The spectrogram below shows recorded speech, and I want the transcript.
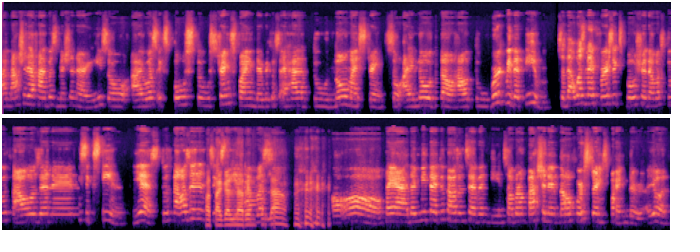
I'm actually a campus missionary. So I was exposed to Strengths Finder because I had to know my strengths. So I know now how to work with a team. So that was my first exposure. That was 2016. Yes, 2016. Patagal na rin was, pala. oo. Kaya nag-meet tayo 2017. Sobrang passionate na ako for Strengths Finder. Ayun.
